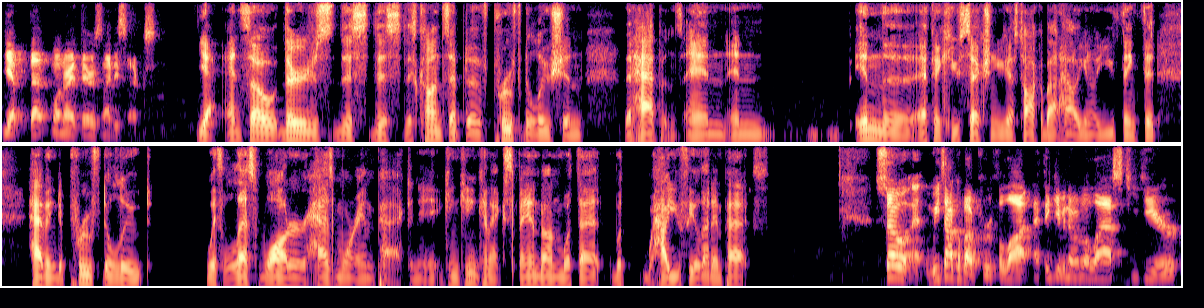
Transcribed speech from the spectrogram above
Yep, that one right there is 96. Yeah, and so there's this this this concept of proof dilution that happens, and and in the FAQ section, you guys talk about how you know you think that having to proof dilute with less water has more impact, and it, can can you kind of expand on what that what how you feel that impacts? So uh, we talk about proof a lot. I think even over the last year,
